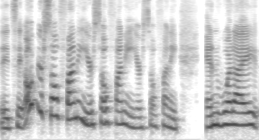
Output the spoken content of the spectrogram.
they'd say, Oh, you're so funny, you're so funny, you're so funny. And what I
